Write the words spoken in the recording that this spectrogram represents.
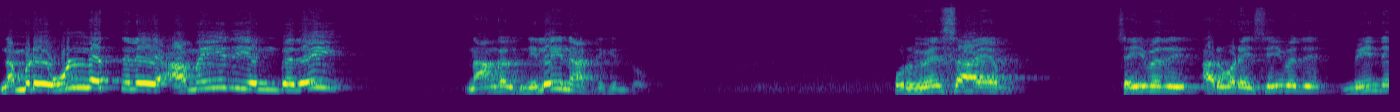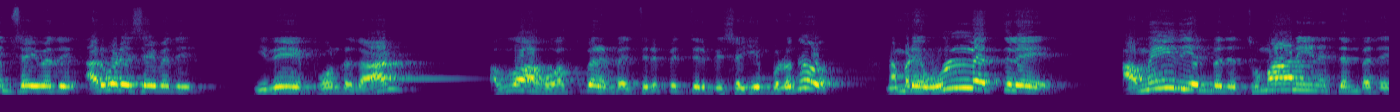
நம்முடைய உள்ளத்திலே அமைதி என்பதை நாங்கள் நிலைநாட்டுகின்றோம். ஒரு விவசாயம் செய்வது அறுவடை செய்வது மீண்டும் செய்வது அறுவடை செய்வது இதே போன்றுதான் அல்லாஹு அக்பர் என்பதை திருப்பி திருப்பி செய்யும் பொழுது நம்முடைய உள்ளத்திலே அமைதி என்பது துமானீனத் என்பது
